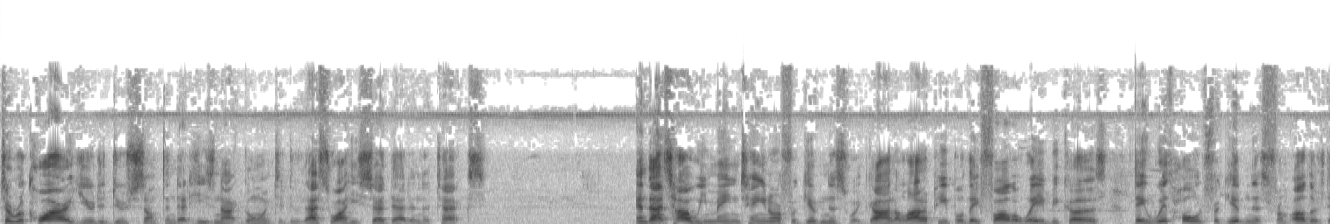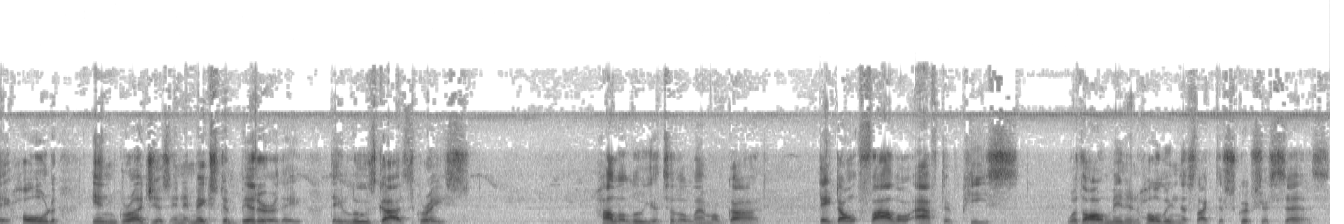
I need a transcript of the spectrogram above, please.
to require you to do something that He's not going to do. That's why He said that in the text. And that's how we maintain our forgiveness with God. A lot of people they fall away because they withhold forgiveness from others. They hold in grudges and it makes them bitter. They they lose God's grace. Hallelujah to the Lamb of God. They don't follow after peace with all men in holiness like the scripture says.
